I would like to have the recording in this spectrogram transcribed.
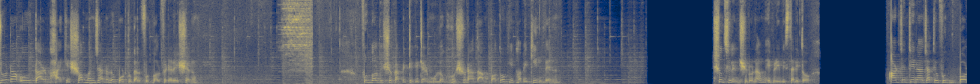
জোটা ও তার ভাইকে সম্মান জানালো পর্তুগাল ফুটবল ফেডারেশন। ফুটবল বিশ্বকাপের টিকিটের মূল্য ঘোষণা, দাম কত, কীভাবে কিনবেন? শুনছিলেন শিরোনাম এবারে বিস্তারিত। আর্জেন্টিনা জাতীয় ফুটবল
